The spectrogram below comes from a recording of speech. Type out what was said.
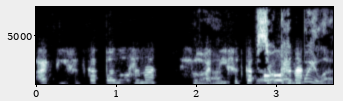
опишет, как положено, все Да. опишет, как Всё положено. как было.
